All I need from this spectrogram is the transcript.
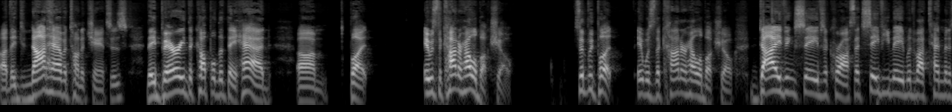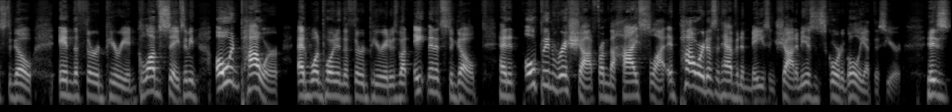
Uh, they did not have a ton of chances. They buried the couple that they had, um, but it was the Connor Hellebuyck show. Simply put, it was the Connor Hellebuyck show. Diving saves across. That save he made with about 10 minutes to go in the third period. Glove saves. I mean, Owen Power at one point in the third period, it was about eight minutes to go, had an open wrist shot from the high slot. And Power doesn't have an amazing shot. I mean, he hasn't scored a goal yet this year. His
